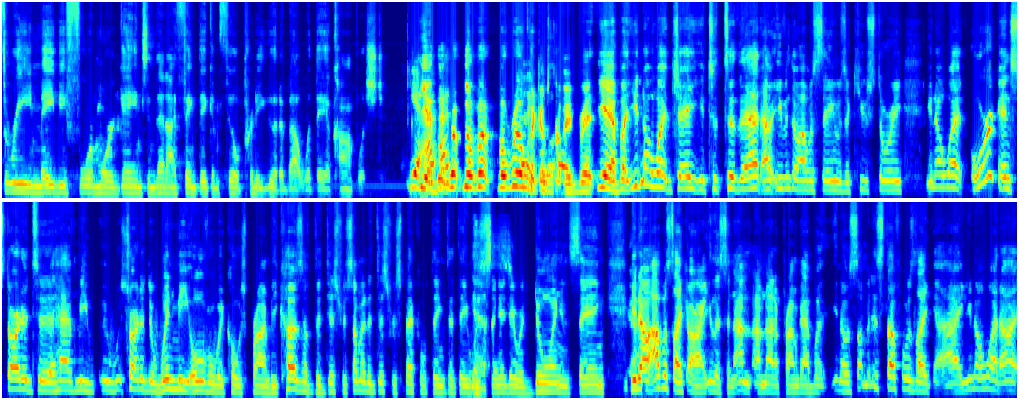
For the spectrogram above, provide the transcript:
three, maybe four more games, and then I think they can feel pretty good about what they accomplished. Yeah, yeah, but, I, but, but, but real quick, I'm sorry, Britt. Yeah, but you know what, Jay? To, to that, I, even though I was saying it was a cute story, you know what? Oregon started to have me started to win me over with Coach Prime because of the disrespect, some of the disrespectful things that they were yes. saying, they were doing and saying. Yeah. You know, I was like, all right, listen, I'm I'm not a Prime guy, but you know, some of this stuff was like, ah, you know what? I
